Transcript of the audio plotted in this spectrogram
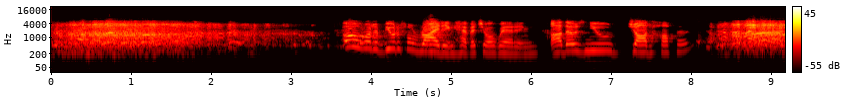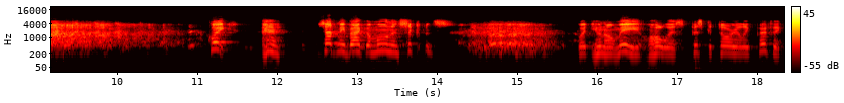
Oh, what a beautiful riding habit you're wearing. Are those new Jod Hoppers? Quick! Set me back a moon and sixpence. But you know me, always piscatorially perfect.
